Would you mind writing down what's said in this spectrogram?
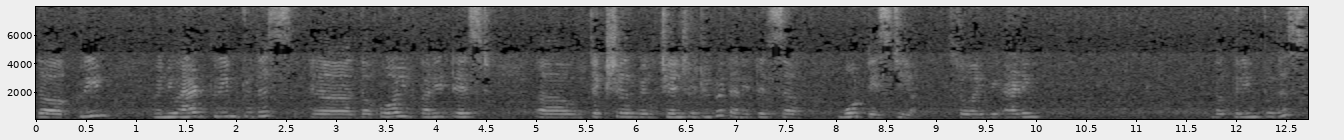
the cream when you add cream to this uh, the whole curry taste uh, texture will change a little bit and it is uh, more tastier. So I'll be adding the cream to this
